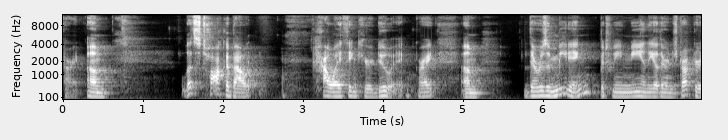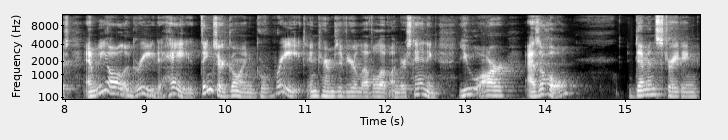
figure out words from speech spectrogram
All right. Um, let's talk about how I think you're doing, right? Um, there was a meeting between me and the other instructors, and we all agreed hey, things are going great in terms of your level of understanding. You are, as a whole, demonstrating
